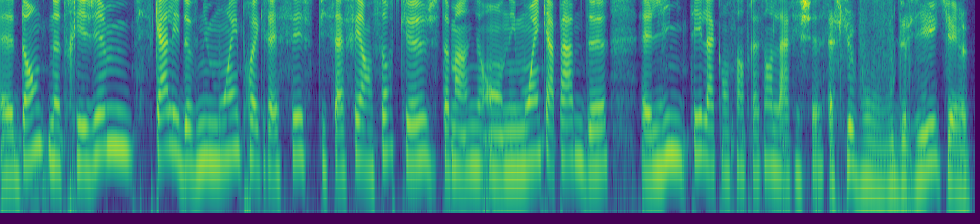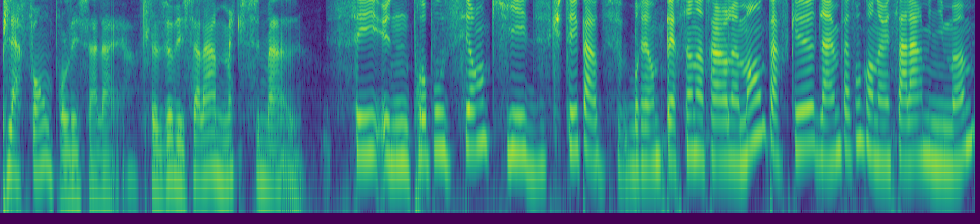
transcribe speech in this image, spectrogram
Euh, donc, notre régime fiscal est devenu moins progressif, puis ça fait en sorte que, justement, on est moins capable de euh, limiter la concentration de la richesse. Est-ce que vous voudriez qu'il y ait un plafond pour les salaires, c'est-à-dire des salaires maximales? c'est une proposition qui est discutée par différentes personnes à travers le monde parce que de la même façon qu'on a un salaire minimum,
